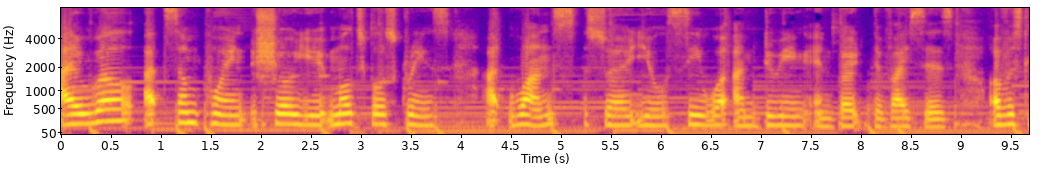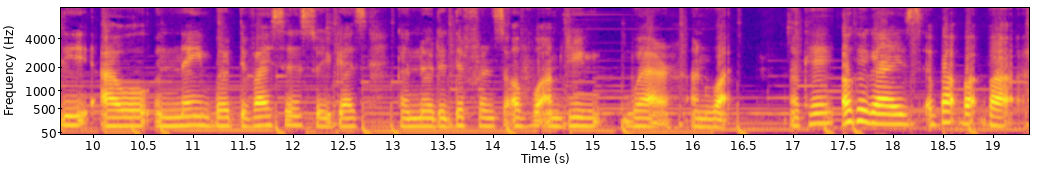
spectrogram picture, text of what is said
I will at some point show you multiple screens at once so you'll see what I'm doing in both devices. Obviously I will name both devices so you guys can know the difference of what I'm doing where and what. Okay? Okay guys, but but but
